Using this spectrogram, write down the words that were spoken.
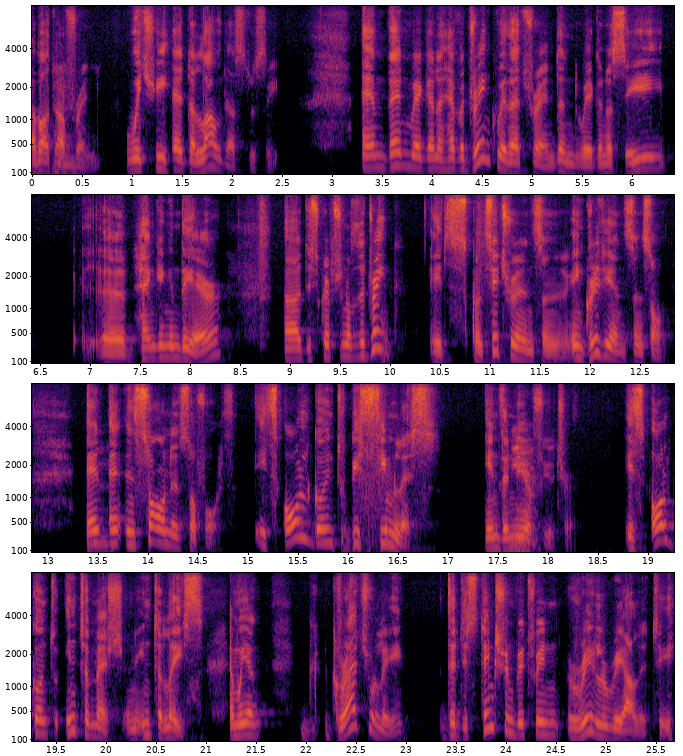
about mm. our hmm. friend, which he had allowed us to see and then we're going to have a drink with that friend and we're going to see uh, hanging in the air a description of the drink its constituents and ingredients and so on and, mm. and, and, so on and so forth it's all going to be seamless in the yeah. near future it's all going to intermesh and interlace and we are gradually the distinction between real reality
